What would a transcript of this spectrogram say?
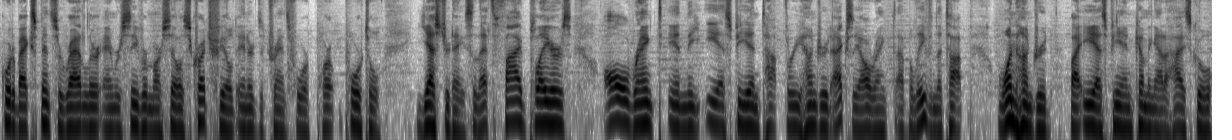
quarterback Spencer Rattler and receiver Marcellus Crutchfield entered the transfer portal yesterday. So that's five players, all ranked in the ESPN top 300. Actually, all ranked, I believe, in the top 100 by ESPN coming out of high school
